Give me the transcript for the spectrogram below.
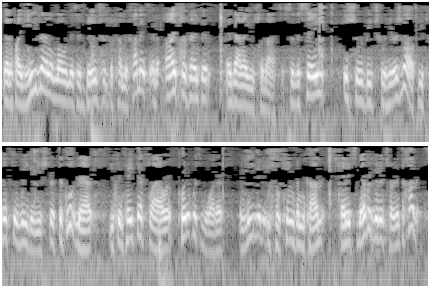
that if I leave that alone, there's a danger of becoming chametz, and I prevent it, and that I use for matzah. So the same issue would be true here as well. If you took the wheat and you stripped the gluten out, you can take that flour, put it with water, and leave it until kingdom come, and it's never going to turn into chametz.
